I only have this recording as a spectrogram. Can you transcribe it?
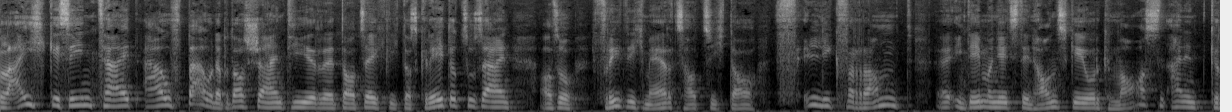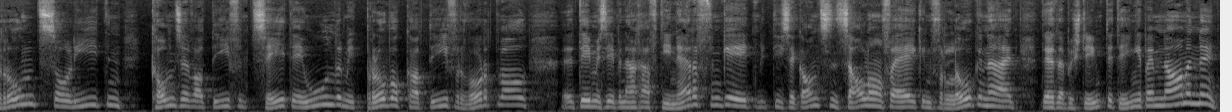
Gleichgesinntheit aufbauen. Aber das scheint hier äh, tatsächlich das Credo zu sein. Also Friedrich Merz hat sich da völlig verrammt, äh, indem man jetzt den Hans-Georg Maaßen, einen grundsoliden, konservativen CDUler mit provokativer Wortwahl, äh, dem es eben auch auf die Nerven geht, mit dieser ganzen salonfähigen Verlogenheit, der da bestimmte Dinge beim Namen nennt.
